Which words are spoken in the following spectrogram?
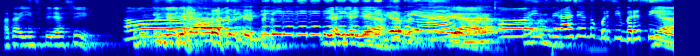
ada inspirasi. Oh, iya, iya. Iya, iya, iya. ya. Iya. Oh, inspirasi untuk bersih-bersih. Iya.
